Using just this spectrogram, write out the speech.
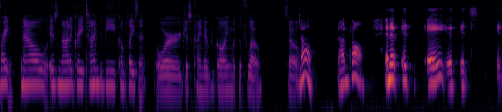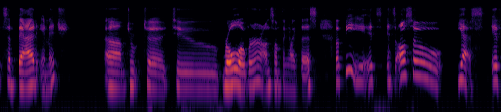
right now is not a great time to be complacent or just kind of going with the flow. So, No, not at all. And it it a it it's it's a bad image um to to to roll over on something like this. But B, it's it's also yes, if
